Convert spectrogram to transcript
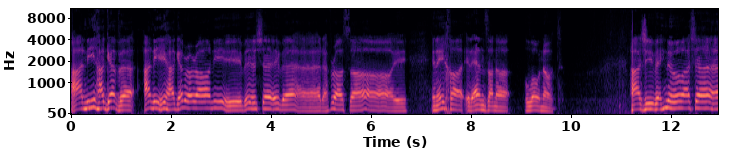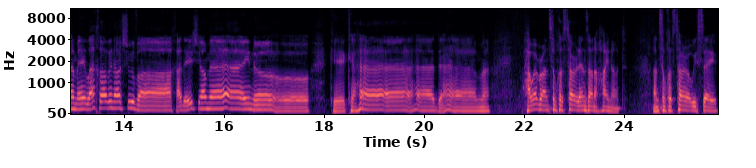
Ani hagever, ani hagever ani b'shevet efrasai. In Eicha, it ends on a low note. Hashivenu Hashem Elecha v'nashuva Chadesh Yameinu However, on Simchas Torah it ends on a high note. On Simchas Torah we say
